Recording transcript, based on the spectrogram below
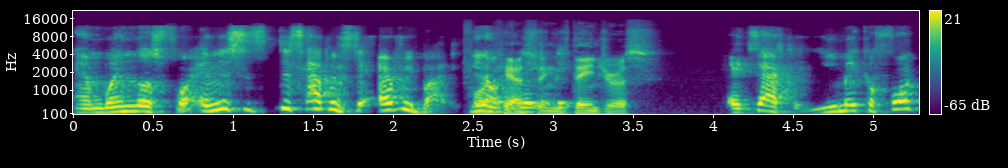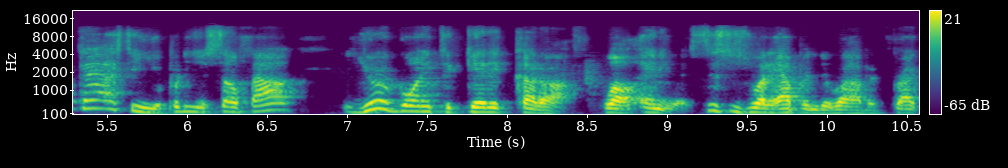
And when those four, and this is this happens to everybody. Forecasting you know, they, is dangerous. Exactly. You make a forecast and you're putting yourself out you're going to get it cut off. Well, anyways, this is what happened to Robert Breck,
